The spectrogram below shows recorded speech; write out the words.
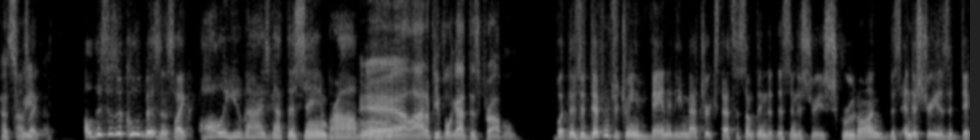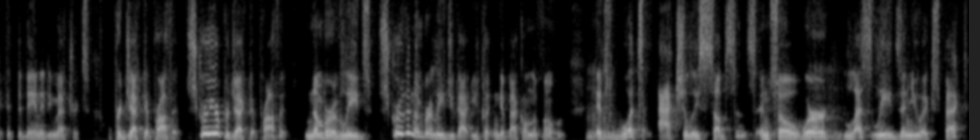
That's sweet. I was like, oh, this is a cool business. Like all of you guys got the same problem. yeah, a lot of people got this problem. But there's a difference between vanity metrics. That's something that this industry is screwed on. This industry is addicted to vanity metrics. Projected profit. Screw your projected profit. Number of leads. Screw the number of leads you got you couldn't get back on the phone. It's Mhm. what's actually substance. And so we're Mm. less leads than you expect,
